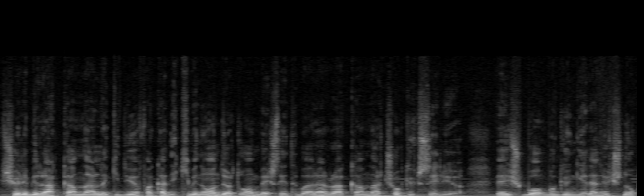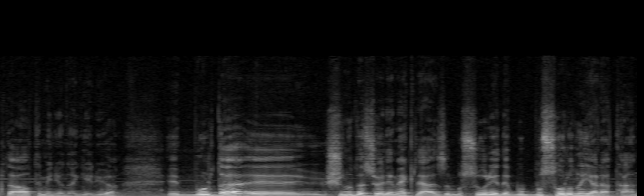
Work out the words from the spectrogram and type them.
şöyle bir rakamlarla gidiyor. Fakat 2014-15'te itibaren rakamlar çok yükseliyor. Ve şu, bu, bugün gelen 3.6 milyona geliyor. E, burada şunu da söylemek lazım. Bu Suriye'de bu, bu sorunu yaratan,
